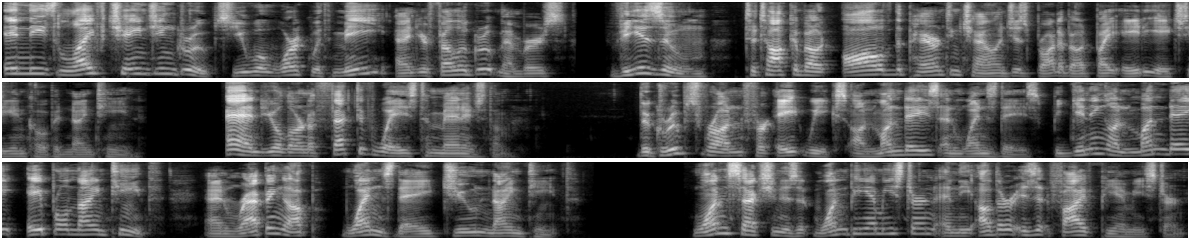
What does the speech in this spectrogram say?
In these life changing groups, you will work with me and your fellow group members via Zoom to talk about all of the parenting challenges brought about by ADHD and COVID 19. And you'll learn effective ways to manage them. The groups run for eight weeks on Mondays and Wednesdays, beginning on Monday, April 19th, and wrapping up Wednesday, June 19th. One section is at 1 p.m. Eastern and the other is at 5 p.m. Eastern.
